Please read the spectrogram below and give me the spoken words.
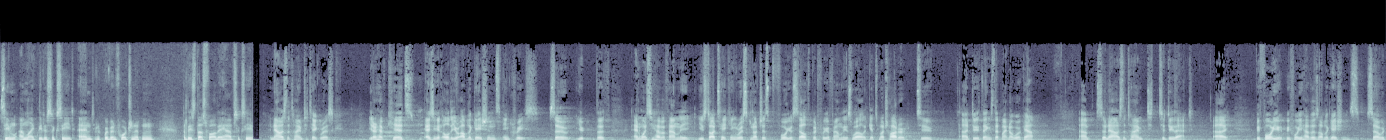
seem unlikely to succeed, and we've been fortunate, and at least thus far, they have succeeded. Now is the time to take risk. You don't have kids. As you get older, your obligations increase. So you, the, and once you have a family, you start taking risk not just for yourself, but for your family as well. It gets much harder to uh, do things that might not work out. Um, so now is the time t- to do that. Uh, before you, before you have those obligations. So I would,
